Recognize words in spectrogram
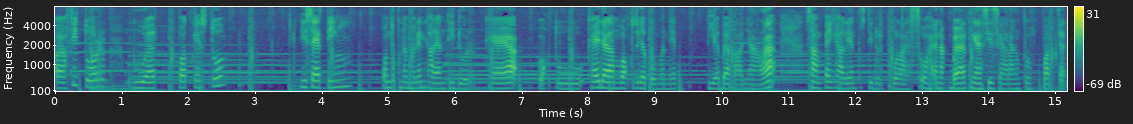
uh, fitur buat podcast tuh di setting untuk nemenin kalian tidur. Kayak waktu kayak dalam waktu 30 menit dia bakal nyala sampai kalian tertidur pulas. Wah enak banget gak sih sekarang tuh podcast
